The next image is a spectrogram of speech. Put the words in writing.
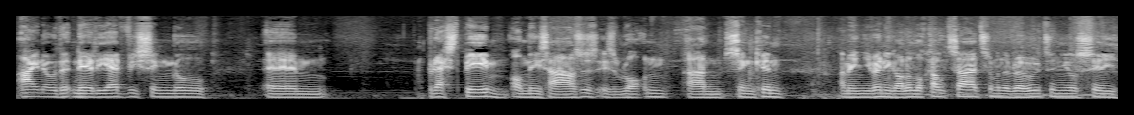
I know that nearly every single um, breast beam on these houses is rotten and sinking. I mean, you've only got to look outside some of the roads and you'll see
